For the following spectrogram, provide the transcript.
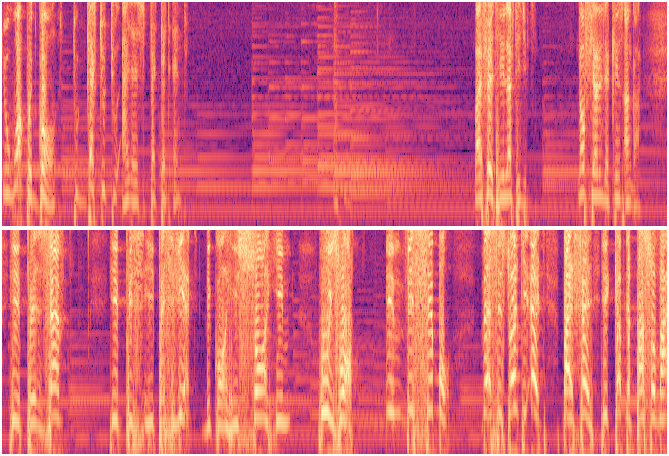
You walk with God to get you to an expected end. By faith, he left Egypt, not fearing the king's anger. He preserved, he, pres- he persevered because he saw him who is what? Invisible. Verses 28 by faith he kept the passover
